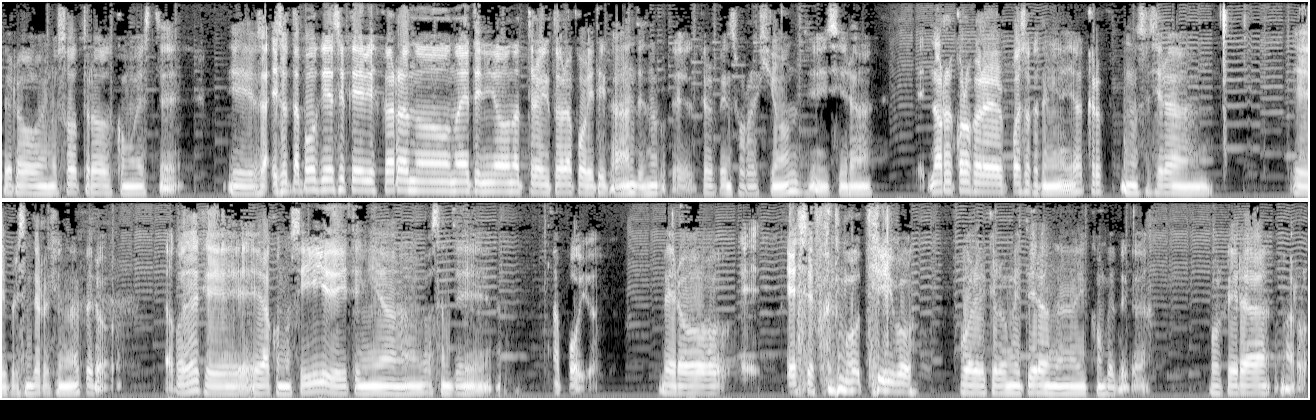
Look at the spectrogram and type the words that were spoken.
Pero en los otros, como este... eh, o sea, eso tampoco quiere decir que Vizcarra no, no haya tenido una trayectoria política antes, ¿no? Porque creo que en su región se hiciera... No recuerdo cuál era el puesto que tenía ya, creo que no sé si era eh, presidente regional, pero la cosa es que era conocido y tenía bastante apoyo. Pero eh, ese fue el motivo por el que lo metieron ahí con PPK. Porque era marrón.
